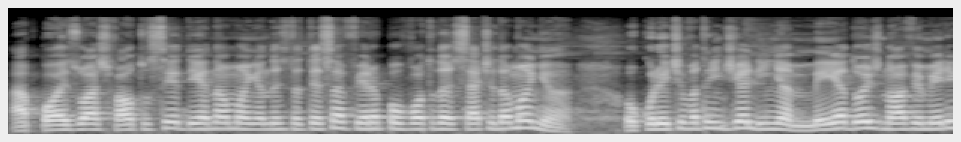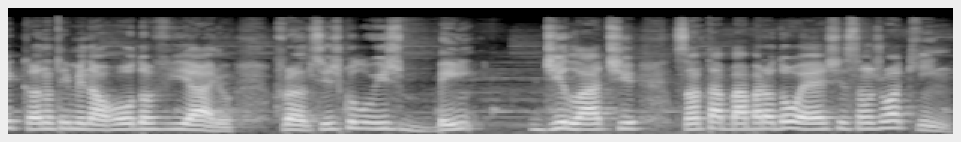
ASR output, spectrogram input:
após o asfalto ceder na manhã desta terça-feira por volta das 7 da manhã. O coletivo atendia a linha 629 americana, terminal rodoviário Francisco Luiz Dilate, Santa Bárbara do Oeste e São Joaquim.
